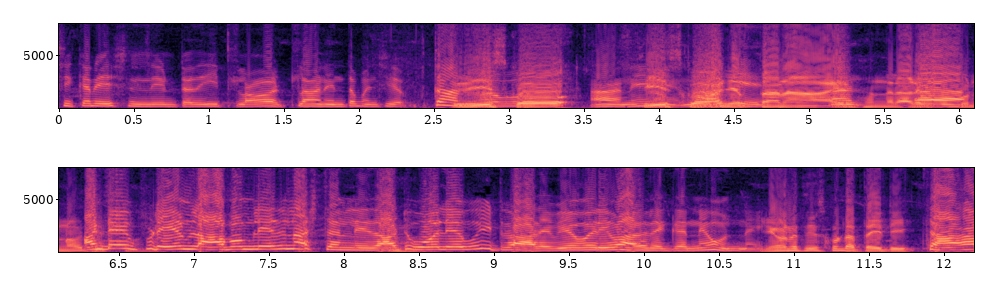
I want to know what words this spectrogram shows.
చికెన్ వేసింది ఉంటది ఇట్లా అట్లా అని ఎంత మంచిగా చెప్తాను. తీసుకో తీసుకో అని. చెప్తానా? అంటే. ఇప్పుడు ఏం లాభం లేదు నష్టం లేదు. అటు పోలేవు ఇటు రాలేవు. ఎవరి వాళ్ళ దగ్గరనే ఉన్నాయి. ఏమైనా తీసుకుంటా చాలా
